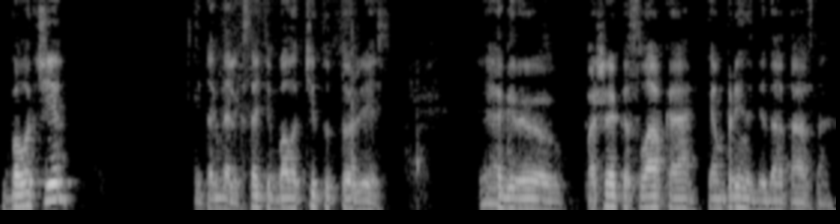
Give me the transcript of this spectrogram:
Балакчи и так далее. Кстати, Балакчи тут тоже есть. Я говорю, Пашека, Славка, тем принц дедатаста.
